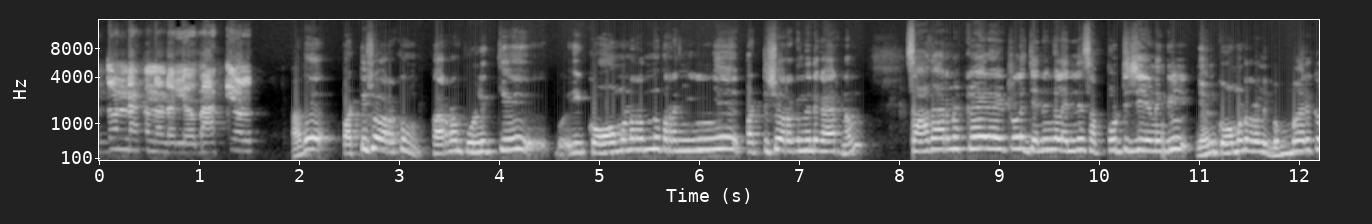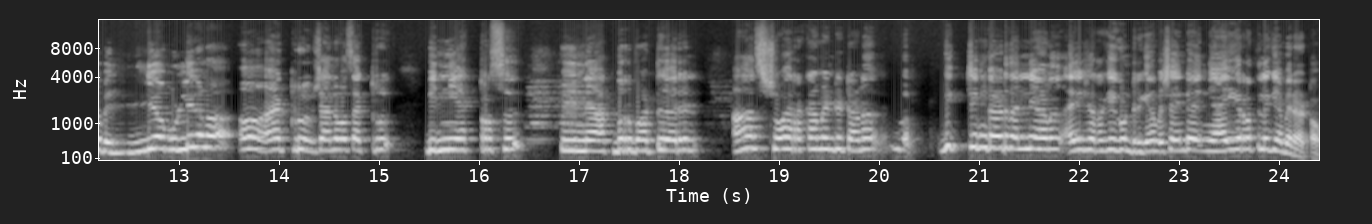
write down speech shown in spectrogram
ഇതുണ്ടാക്കുന്നുണ്ടല്ലോ ബാക്കിയുള്ള അത് പട്ടിശ ഉറക്കും. കാരണം പുള്ളിക്ക് ഈ കോമണർ എന്ന് പറഞ്ഞ് പട്ടിശ ഉറക്കുന്നതിന്റെ കാരണം സാധാരണക്കാരായിട്ടുള്ള ജനങ്ങൾ എന്നെ സപ്പോർട്ട് ചെയ്യണമെങ്കിൽ ഞാൻ കോമണറാണ് ഇവന്മാരൊക്കെ വലിയ പുള്ളികളാ. ആ actor Shanavas actor Binny actress പിന്നെ അക്ബർ പാട്ടുകാരൻ. ആ ഷോ ഇറക്കാൻ വേണ്ടിയിട്ടാണ് വിക്ടിം കാർഡ് തന്നെയാണ് അനീഷ് ഇറക്കിക്കൊണ്ടിരിക്കുന്നത്. പക്ഷെ അതിന്റെ ന്യായീകരണത്തിലേക്ക് ഞാൻ വരാം കേട്ടോ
